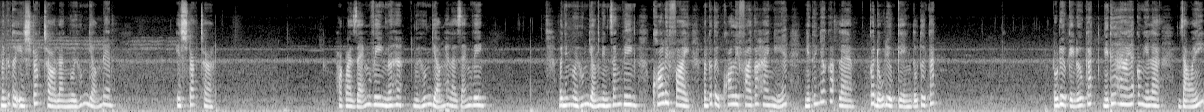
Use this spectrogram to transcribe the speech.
Mình có từ instructor là người hướng dẫn nên instructor. Hoặc là giảng viên nữa ha? Người hướng dẫn hay là giảng viên? Bởi những người hướng dẫn, những giảng viên qualify, mình có từ qualify có hai nghĩa. Nghĩa thứ nhất là có đủ điều kiện, đủ tư cách. Đủ điều kiện, đủ tư cách. Nghĩa thứ hai có nghĩa là giỏi,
